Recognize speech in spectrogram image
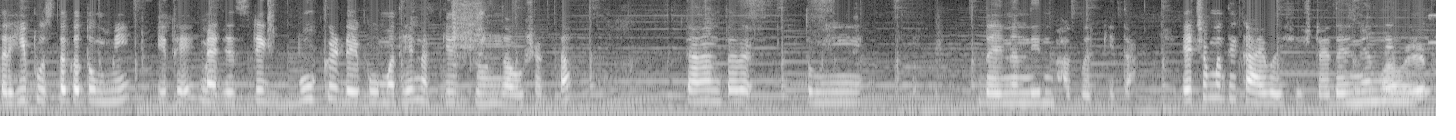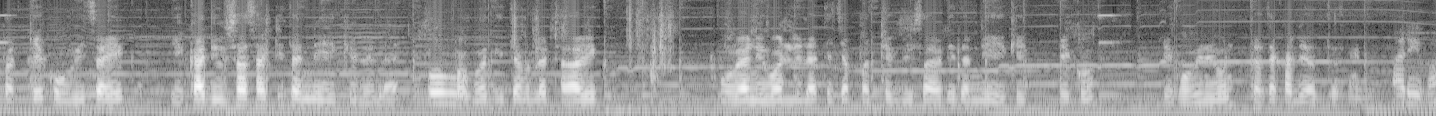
तर ही पुस्तकं तुम्ही इथे मॅजेस्टिक बुक डेपोमध्ये नक्कीच घेऊन जाऊ शकता. त्यानंतर तुम्ही दैनंदिन भागवत गीता. याच्यामध्ये काय वैशिष्ट्य आहे? दैनंदिन प्रत्येक ओवीचा एक एका दिवसासाठी त्यांनी हे केलेलं आहे. हो हो. भगवद्गीतेमधल्या ठराविक ओव्या निवडलेल्या त्याच्या प्रत्येक दिवसासाठी त्यांनी एक एक एक ओवी निवडून त्याच्याखाली अर्थ सांगितलं. अरे वा.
